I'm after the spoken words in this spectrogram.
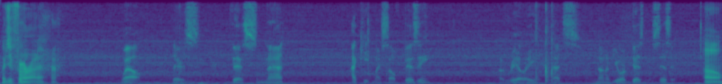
Where'd you from, Rhino? Well, there's this and that. I keep myself busy. But really, that's none of your business, is it? Oh.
